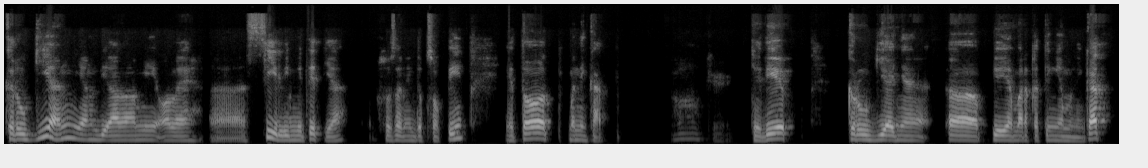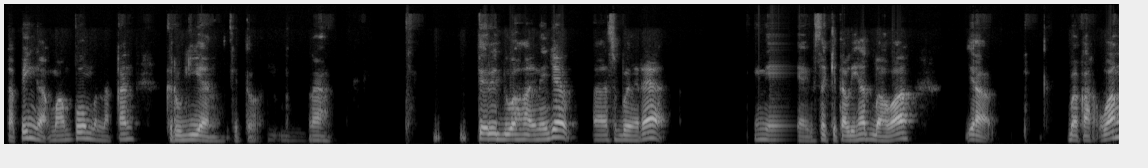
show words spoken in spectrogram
kerugian yang dialami oleh uh, si limited ya, khususnya untuk Shopee itu meningkat. Oke. Jadi kerugiannya eh, biaya marketingnya meningkat, tapi nggak mampu menekan kerugian gitu. Hmm. Nah, dari dua hal ini aja eh, sebenarnya ini ya, bisa kita lihat bahwa ya bakar uang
